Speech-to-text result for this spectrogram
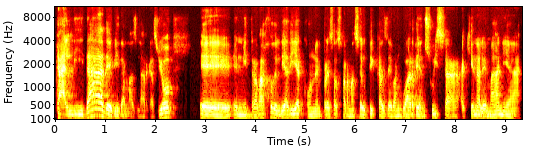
calidad de vida más largas. Yo, eh, en mi trabajo del día a día con empresas farmacéuticas de vanguardia en Suiza, aquí en Alemania,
